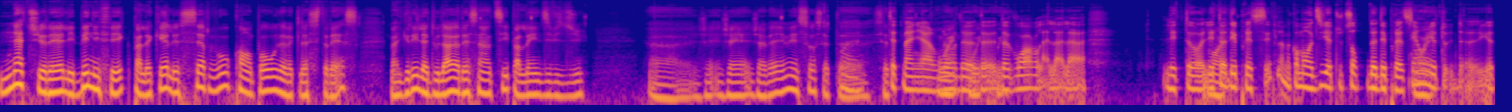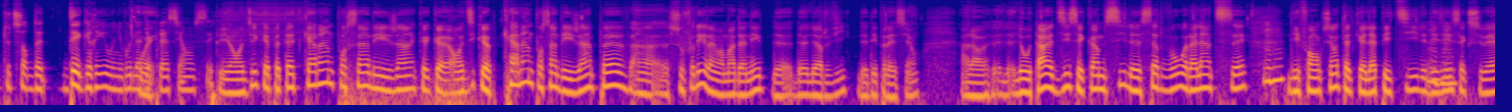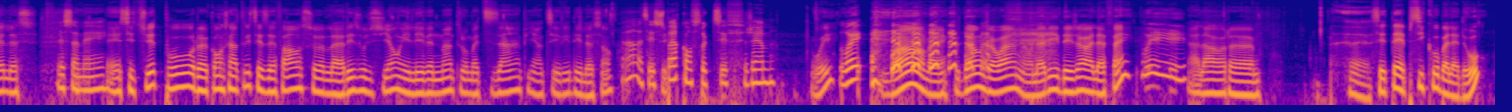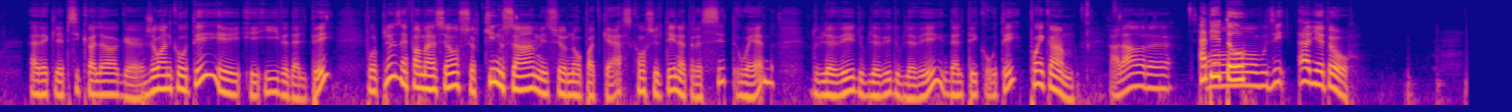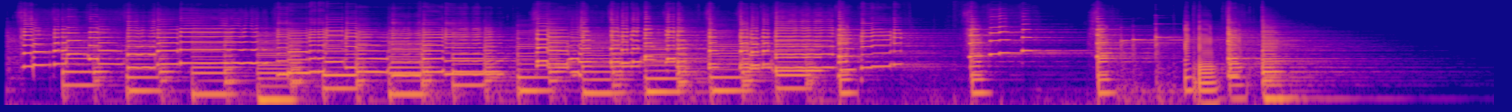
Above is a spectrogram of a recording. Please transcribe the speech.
naturel et bénéfique par lequel le cerveau compose avec le stress, malgré la douleur ressentie par l'individu. Euh, J'avais aimé ça, cette, euh, Ouais. cette Cette manière-là Oui, de, oui, de- oui. de voir la, la, la- l'état, l'état Ouais. dépressif. là. Mais comme on dit, il y a toutes sortes de dépressions, il, y a tout- de- il y a toutes sortes de degrés au niveau de la dépression aussi. Puis on dit que peut-être 40 des gens, que, que- on dit que 40 des gens peuvent euh, souffrir à un moment donné de, de leur vie de dépression. Alors, l'auteur dit c'est comme si le cerveau ralentissait Mhm. des fonctions telles que l'appétit, le désir Mhm. sexuel, le Le sommeil. et ainsi de suite, pour euh, concentrer ses efforts sur la résolution et l'événement traumatisant, puis en tirer des leçons. Ah, c'est super constructif. J'aime. Oui? Oui. Bon, ben, écoute donc, Joanne, on arrive déjà à la fin. Oui. Alors, euh, euh, c'était Psycho Balado avec les psychologues euh, Joanne Côté et, et Yves Dalpé. Pour plus d'informations sur qui nous sommes et sur nos podcasts, consultez notre site web www.dalpécôté.com. Alors, euh, À bientôt. on vous dit à bientôt.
